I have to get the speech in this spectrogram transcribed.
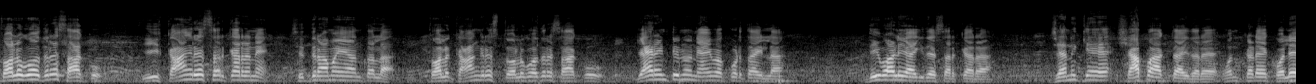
ತೊಲಗೋದ್ರೆ ಸಾಕು. ಈ ಕಾಂಗ್ರೆಸ್ ಸರ್ಕಾರನೇ ಸಿದ್ದರಾಮಯ್ಯ ಅಂತಲ್ಲ, ತೊಲ, ಕಾಂಗ್ರೆಸ್ ತೊಲಗೋದ್ರೆ ಸಾಕು. ಗ್ಯಾರಂಟಿನೂ ನ್ಯಾಯವಾಗಿ ಕೊಡ್ತಾ ಇಲ್ಲ. ದಿವಾಳಿ ಆಗಿದೆ ಸರ್ಕಾರ. ಜನಕ್ಕೆ ಶಾಪ ಆಗ್ತಾ ಇದ್ದಾರೆ. ಒಂದು ಕಡೆ ಕೊಲೆ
